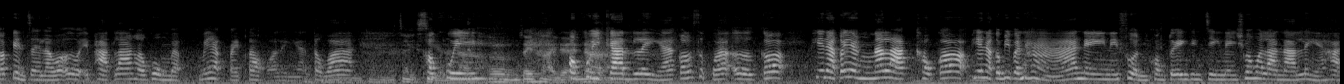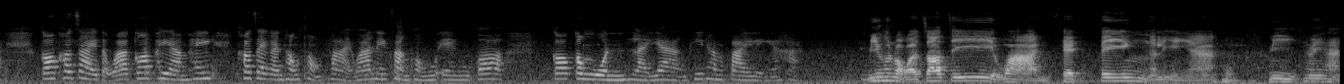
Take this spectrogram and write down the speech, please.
ก็เปลี่ยนใจแล้วว่าเออไอพาร์ทล่างเราคงแบบไม่อยากไปต่ออะไรเงี้ยแต่ว่า ใจเสียพอคุยนะใจหายเลยพอคุยกันอะไรอย่างเงี้ยก็รู้สึกว่าเออก็พี่นาก็ยังน่ารักเขาก็พี่นาก็มีปัญหาในในส่วนของตัวเองจริง ๆ ในช่วงเวลานั้นอะไรอย่างเงี้ยค่ะ ก็เข้าใจแต่ว่าก็พยายามให้เข้าใจกันทั้งสองฝ่ายว่าในฝั่งของกูเองกูก็ก็กังวลหลายอย่างที่ทำไปอะไรอย่างเงี้ยค่ะ มีคนบอกว่าจอจี้หวานเซตติ้งอะไรอย่างเงี้ย มีใช่ไหมคะ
